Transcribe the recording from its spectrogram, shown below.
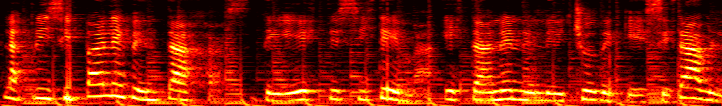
Las principales ventajas de este sistema están en el hecho de que es estable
